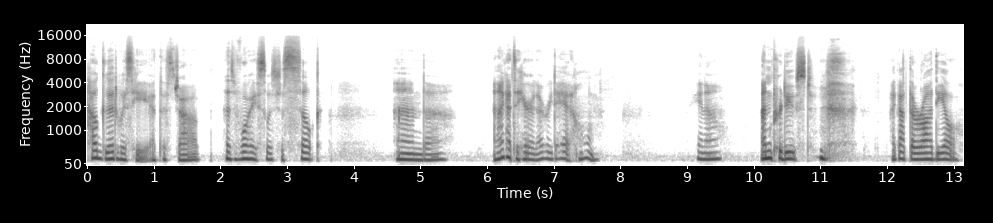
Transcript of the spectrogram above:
How good was he at this job? His voice was just silk, and uh, and I got to hear it every day at home. You know, unproduced. I got the raw deal.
